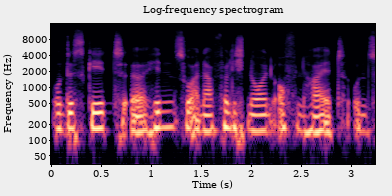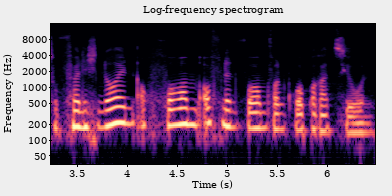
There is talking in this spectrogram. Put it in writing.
und es geht äh, hin zu einer völlig neuen Offenheit und zu völlig neuen, auch Formen, offenen Formen von Kooperation.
